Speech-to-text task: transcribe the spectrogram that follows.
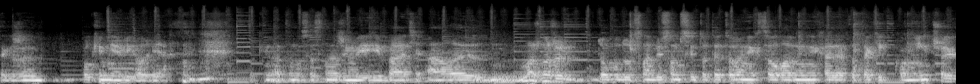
takže pokým nevyhoria. na tomu sa snažím vyhybať, ale možno, že do budúcna by som si to tetovanie chcel hlavne nechať ako taký koníček,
